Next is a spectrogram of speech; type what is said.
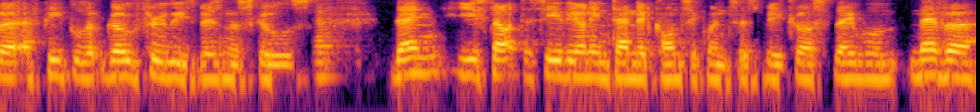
uh, of people that go through these business schools, yeah. then you start to see the unintended consequences because they will never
